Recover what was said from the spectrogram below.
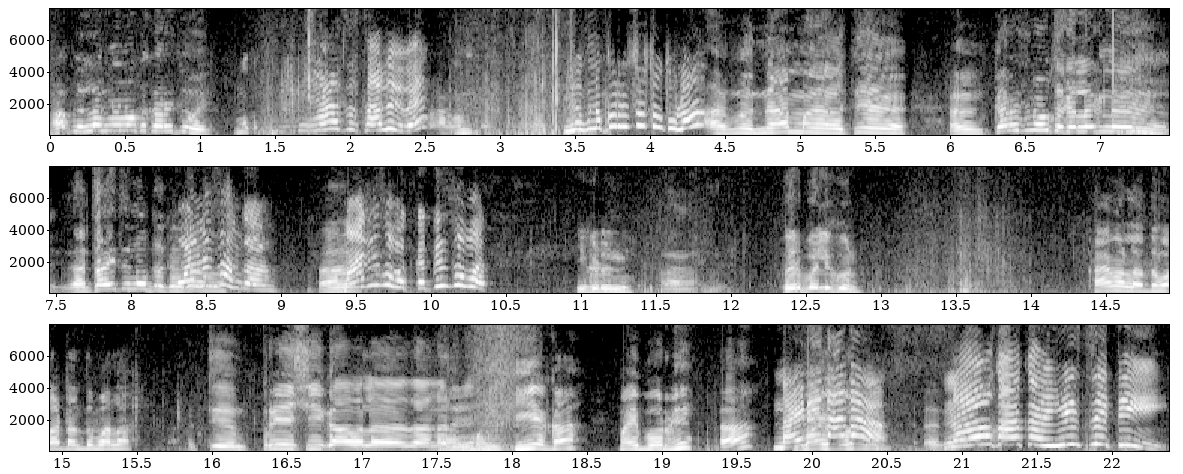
आपलं लग्न नव्हतं करायचं होय. मग माझं चालू आहे बाय लग्न करायचं होतं तुला? ते अ, करायचं नव्हतं का लग्न? जायचं नव्हतं का कोणा सांग? माझ्यासोबत का ते सोबत इकडून आ, फेरबली कोण काय म्हणला होतं? वाटा तुम्हाला? ते प्रियशी गावाला जाणार आहे. मग ती आहे का? माई पोरगी? हा? नाही नाही दादा. नाही हो हीच आहे ती.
